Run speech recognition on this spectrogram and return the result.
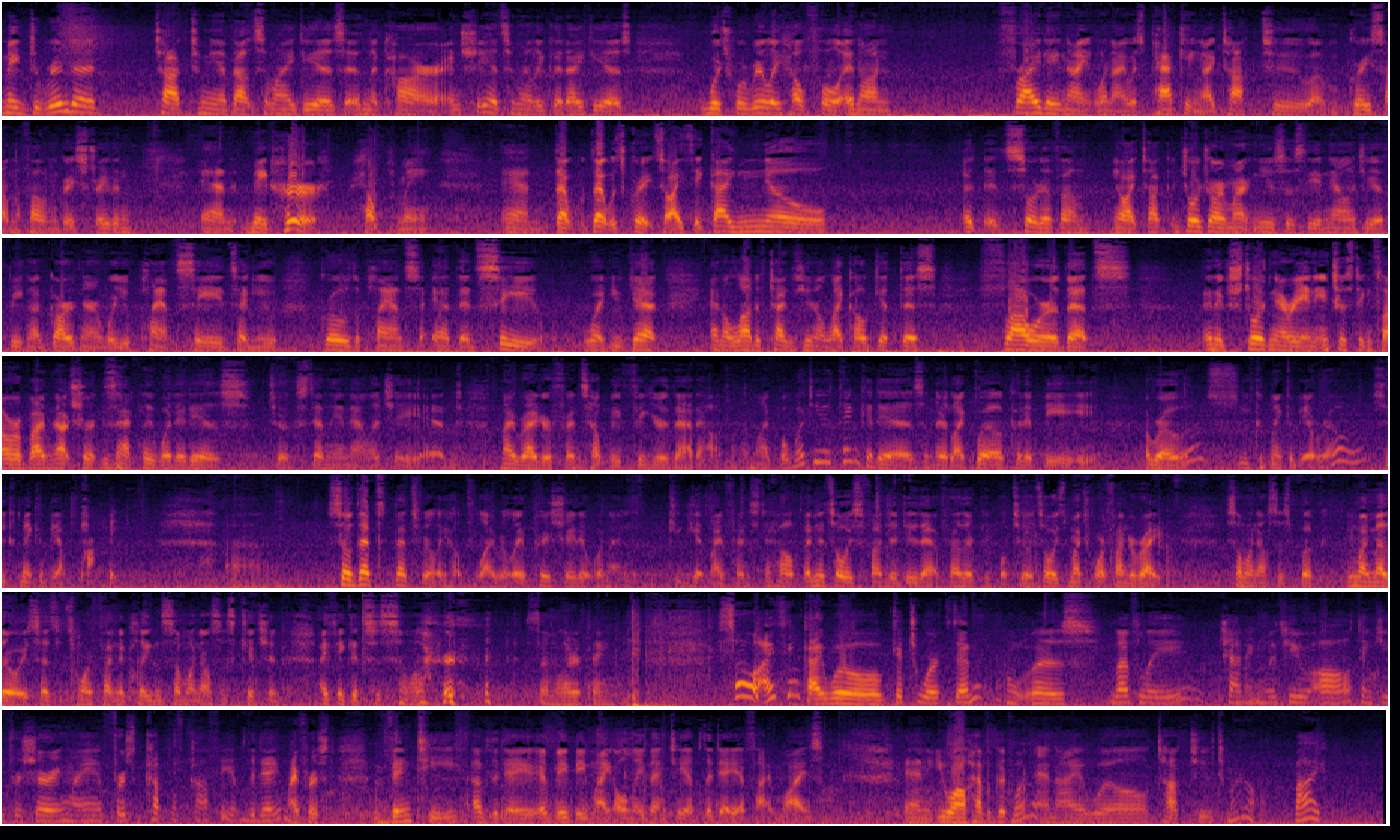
made Dorinda talk to me about some ideas in the car, and she had some really good ideas, which were really helpful. And on Friday night when I was packing, I talked to um, Grace on the phone, Grace Draven, and made her help me, and that that was great. So I think I know. it's sort of, um, you know, I talk. George R. R. Martin uses the analogy of being a gardener, where you plant seeds and you grow the plants and then see what you get. And a lot of times, you know, like I'll get this flower that's an extraordinary and interesting flower, but I'm not sure exactly what it is to extend the analogy. And my writer friends help me figure that out. And I'm like, well, what do you think it is? And they're like, well, could it be a rose? You could make it be a rose. You could make it be a poppy. Uh, so that's that's really helpful. I really appreciate it when I can get my friends to help, and it's always fun to do that for other people too. It's always much more fun to write someone else's book. My mother always says it's more fun to clean someone else's kitchen. I think it's a similar similar thing. So I think I will get to work then. It was lovely chatting with you all. Thank you for sharing my first cup of coffee of the day, my first venti of the day. It may be my only venti of the day if I'm wise. And you all have a good one, and I will talk to you tomorrow. Bye.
